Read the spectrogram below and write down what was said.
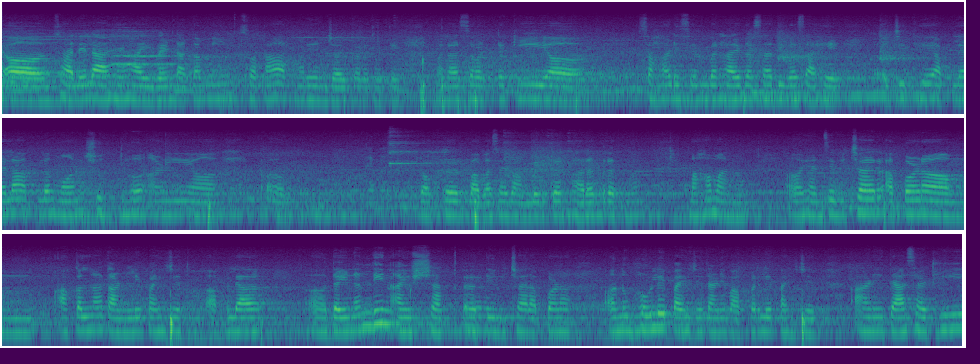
uh, झालेलं आहे हा इव्हेंट आता मी स्वतः आतमध्ये एन्जॉय करत होते. मला असं वाटतं की uh, सहा डिसेंबर हा एक असा दिवस आहे जिथे आपल्याला आपलं मन शुद्ध आणि uh, डॉक्टर बाबासाहेब आंबेडकर भारतरत्न महामानव ह्यांचे विचार आपण आकलनात आणले पाहिजेत. आपल्या दैनंदिन आयुष्यात ते विचार आपण अनुभवले पाहिजेत आणि वापरले पाहिजेत. आणि त्यासाठी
